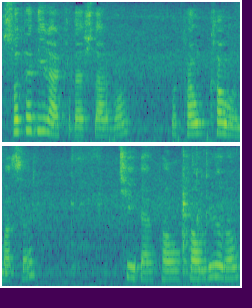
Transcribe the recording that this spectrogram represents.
Sote değil arkadaşlar bu. Bu tavuk kavurması. Çiğden tavuk kavuruyorum.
